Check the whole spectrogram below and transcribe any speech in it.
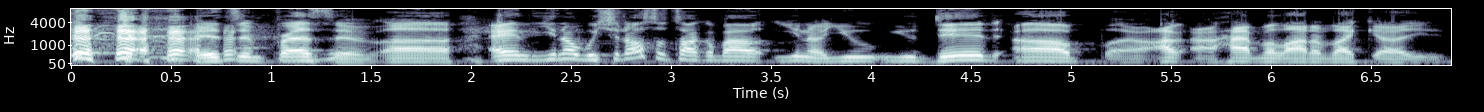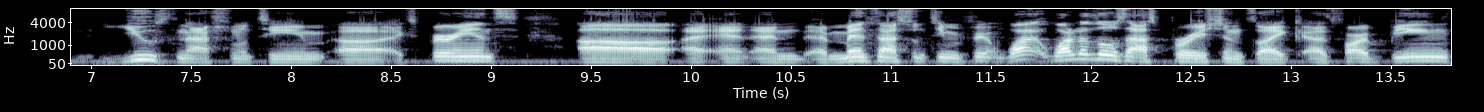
it's impressive. Uh, and you know, we should also talk about, you know, you you did uh, I, I have a lot of like uh, youth national team uh, experience uh, and, and, and men's national team experience. What what are those aspirations like as far as being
